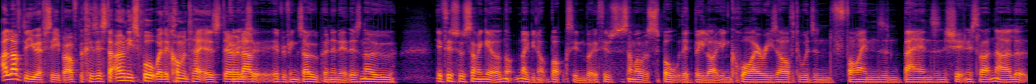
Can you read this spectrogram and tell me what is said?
"I love the UFC, bruv, because it's the only sport where the commentators they're allowed." everything's open, is it? There's no. If this was something else, not maybe not boxing, but if this was some other sport, there'd be like inquiries afterwards and fines and bans and shit. And it's like, no, look,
